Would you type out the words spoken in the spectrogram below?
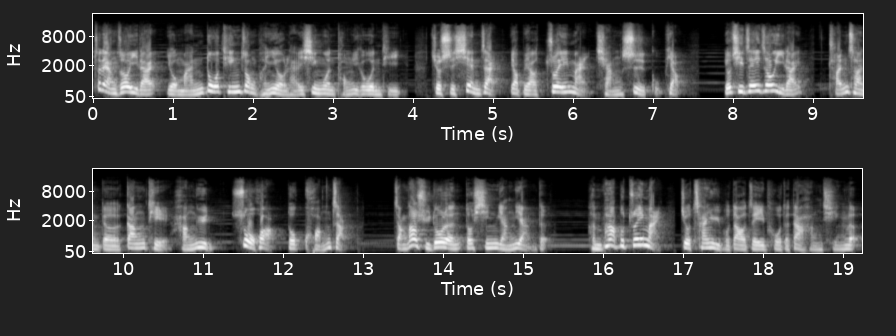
这两周以来，有蛮多听众朋友来信问同一个问题，就是现在要不要追买强势股票？尤其这一周以来，船产的钢铁、航运、塑化都狂涨。涨到许多人都心痒痒的，很怕不追买就参与不到这一波的大行情了。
